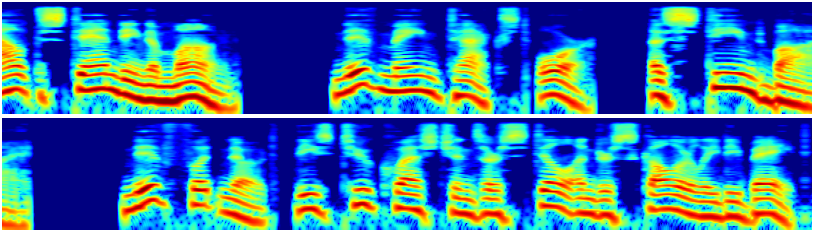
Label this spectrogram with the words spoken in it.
"...outstanding among", Niv main text or "...esteemed by", Niv footnote, these two questions are still under scholarly debate.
